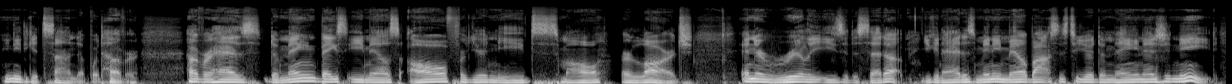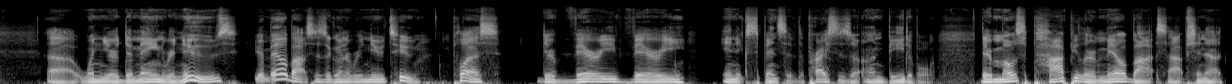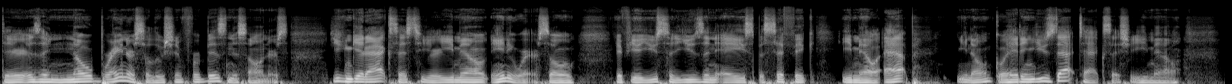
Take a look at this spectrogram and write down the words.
You need to get signed up with Hover. Hover has domain based emails, all for your needs, small or large. And they're really easy to set up. You can add as many mailboxes to your domain as you need. Uh, when your domain renews, your mailboxes are going to renew too. Plus, they're very, very inexpensive. The prices are unbeatable. Their most popular mailbox option out there is a no brainer solution for business owners. You can get access to your email anywhere. So if you're used to using a specific email app, you know, go ahead and use that to access your email.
